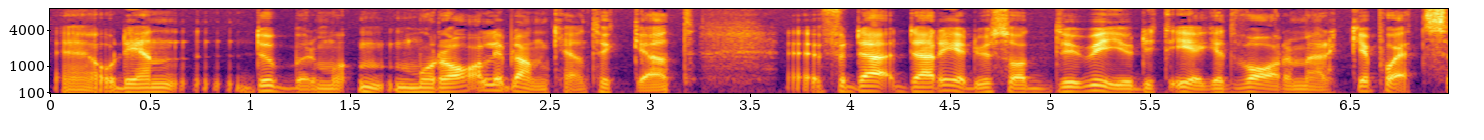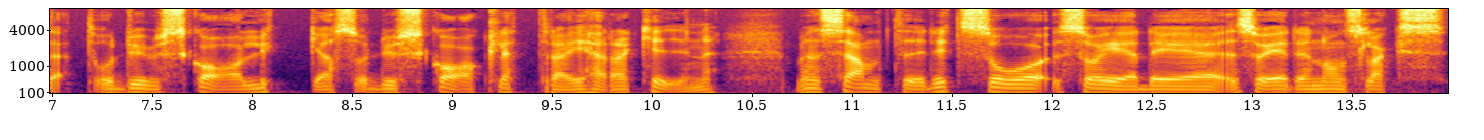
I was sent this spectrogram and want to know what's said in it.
Eh, och det är en dubbelmoral ibland kan jag tycka att, eh, för där, där är det ju så att du är ju ditt eget varumärke på ett sätt och du ska lyckas och du ska klättra i hierarkin. Men samtidigt så, så, är, det, så är det någon slags,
